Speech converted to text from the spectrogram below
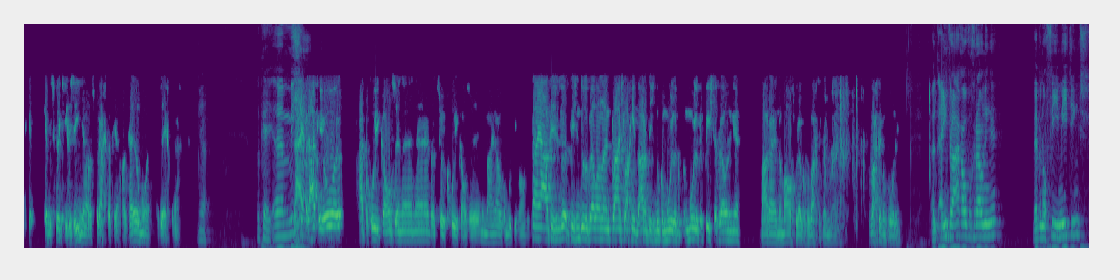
Ik heb, ik heb het stukje gezien, ja. Dat was prachtig, ja. Dat was heel mooi. Dat is echt prachtig. Ja. Oké, eh, Nee, Michel. maar hij, heeft een goede kans en, en eh, dat is ook een goede kans. eh, In mijn ogen moet hij gewoon. Nou ja, het is, het is natuurlijk wel een, een klein slagje in de arm. Het is natuurlijk een moeilijke, een moeilijke piste Groningen. Maar eh, normaal gesproken verwacht ik hem, eh, verwacht ik hem voorin. Een één vraag over Groningen. We hebben nog vier meetings.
